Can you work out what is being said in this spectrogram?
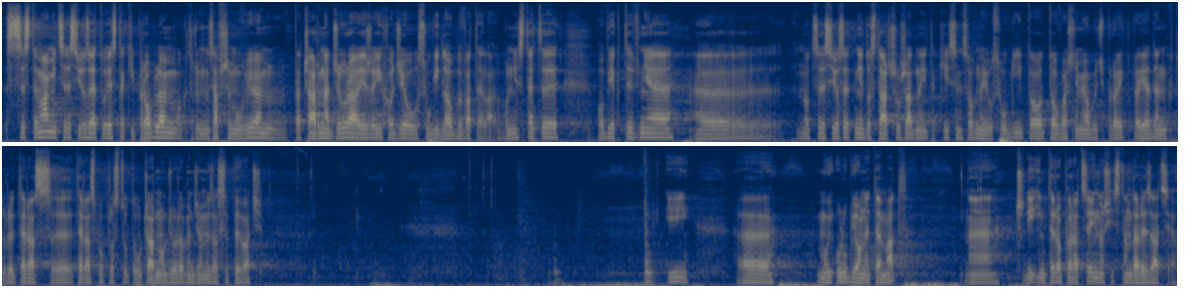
z systemami CSJZ-u jest taki problem, o którym zawsze mówiłem, ta czarna dziura, jeżeli chodzi o usługi dla obywatela, bo niestety obiektywnie e, no CSJZ nie dostarczył żadnej takiej sensownej usługi, to, to właśnie miał być projekt P1, który teraz, e, teraz po prostu tą czarną dziurę będziemy zasypywać. I e, mój ulubiony temat, e, czyli interoperacyjność i standaryzacja.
